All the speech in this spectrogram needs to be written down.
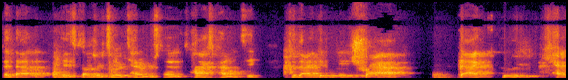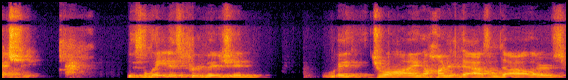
that that is subject to a 10% tax penalty. So that could be a trap that could catch you. This latest provision withdrawing $100,000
